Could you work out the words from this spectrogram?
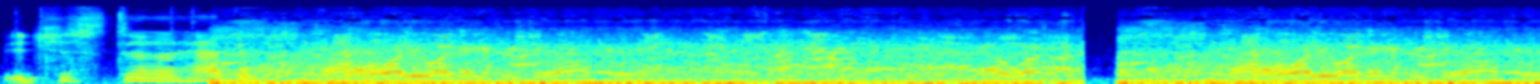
It just, uh, happened. Oh, why do you want to take a picture of that for? Yeah, what? Oh, why do you want to take a picture of that for?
